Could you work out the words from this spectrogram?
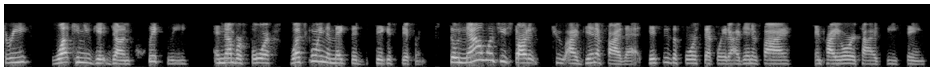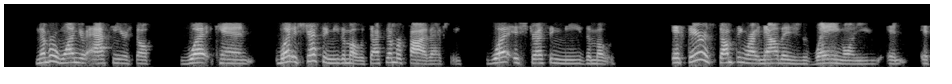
three, what can you get done quickly? And number four, what's going to make the biggest difference? So now, once you started to identify that, this is the four step way to identify and prioritize these things. Number one, you're asking yourself, what can, what is stressing me the most? That's number five, actually. What is stressing me the most? if there is something right now that is weighing on you, and if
